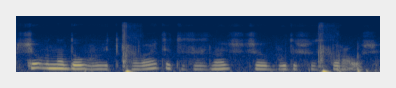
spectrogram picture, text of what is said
Якщо вона довго відкривається, то це значить, що буде щось хороше.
